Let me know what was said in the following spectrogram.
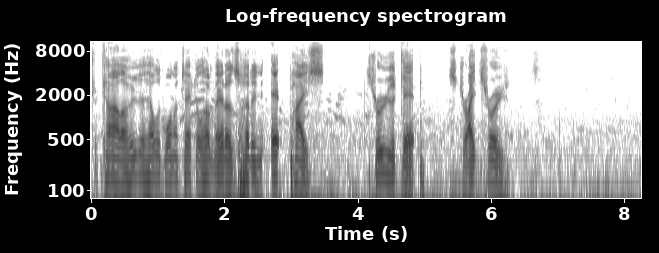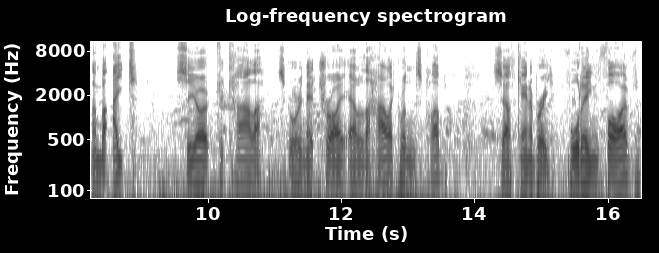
Kakala, who the hell would want to tackle him? That is hitting at pace through the gap, straight through. Number eight, Sio Kakala, scoring that try out of the Harlequins club, South Canterbury, 14-5,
